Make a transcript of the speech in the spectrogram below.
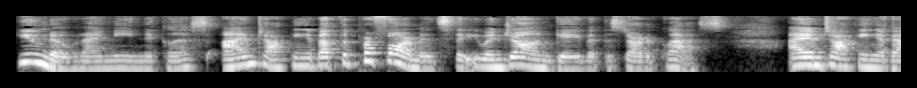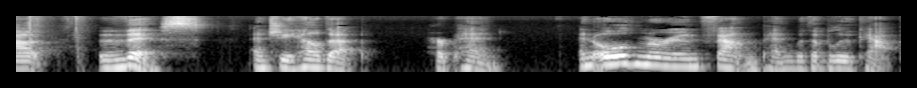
You know what I mean, Nicholas. I'm talking about the performance that you and John gave at the start of class. I am talking about this. And she held up her pen, an old maroon fountain pen with a blue cap.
